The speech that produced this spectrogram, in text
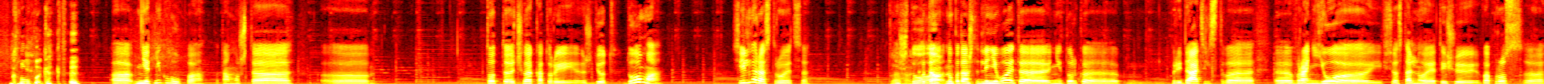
глупо как-то. Э, Нет, не глупо, потому что э, тот э, человек, который ждет дома, сильно расстроится. И что? Потому, ну, потому что для него это не только предательство, э, вранье и все остальное. Это еще и вопрос э,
